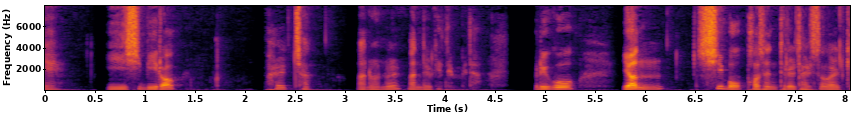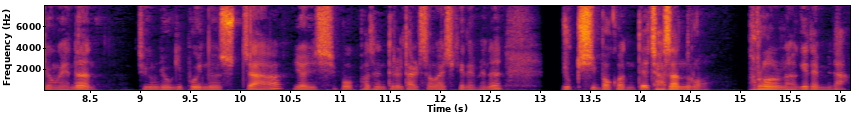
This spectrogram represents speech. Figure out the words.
예, 21억 8천만 원을 만들게 됩니다. 그리고 연 15%를 달성할 경우에는 지금 여기 보이는 숫자 연 15%를 달성하시게 되면은 60억 원대 자산으로 불어나게 됩니다.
